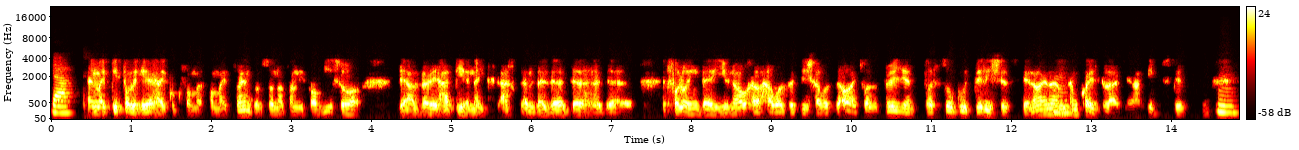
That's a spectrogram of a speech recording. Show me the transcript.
Yeah. And my people here, I cook for my for my friends also, not only for me. So they are very happy, and I ask them the the the, the, the following day. You know, how, how was the dish? How was the? Oh, it was brilliant. It was so good, delicious. You know, and I'm Mm. I'm quite glad. You know, it's still Mm.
